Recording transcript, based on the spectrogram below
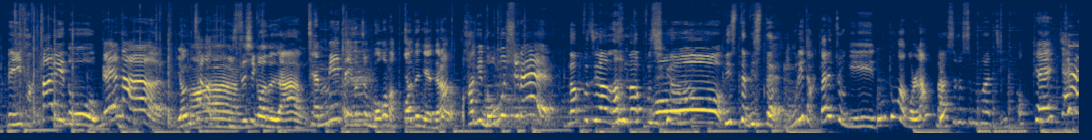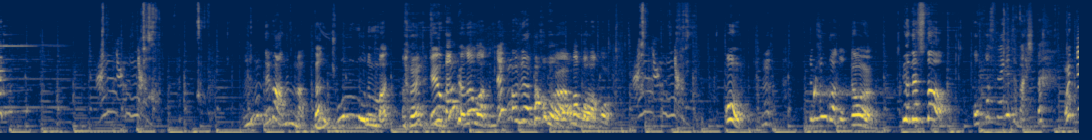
근데 이 닭다리도 꽤나 연차가 아. 있으시거든. 잼미 때 이거 좀 먹어봤거든 얘들아. 가기 너무 싫해. 나쁘지 않아, 나쁘지 않아. 어. 비슷해, 비슷해. 우리 닭다리 쪽이 통통하걸랑? 맛으로 승부하지. 오케이 짠. 음, 내가 아는 맛. 난 처음 보는 맛. 왜? 이거 맛 변한 것 같은데? 어, 그냥 바꿔 어. 바꿔 바꿔. 어. 좀 심가졌죠? 어. 변했어. 꼬꼬 스낵이 맛있다. 어때?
